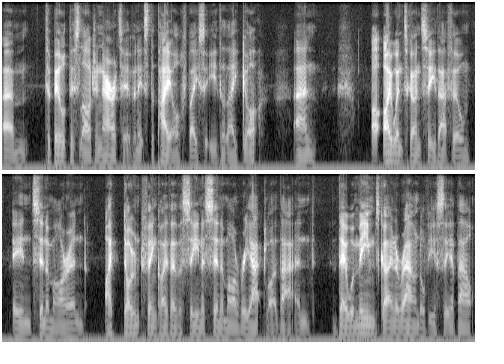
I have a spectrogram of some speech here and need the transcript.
um, to build this larger narrative, and it's the payoff basically that they got. And I- I went to go and see that film in cinema, and I don't think I've ever seen a cinema react like that. And there were memes going around, obviously, about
